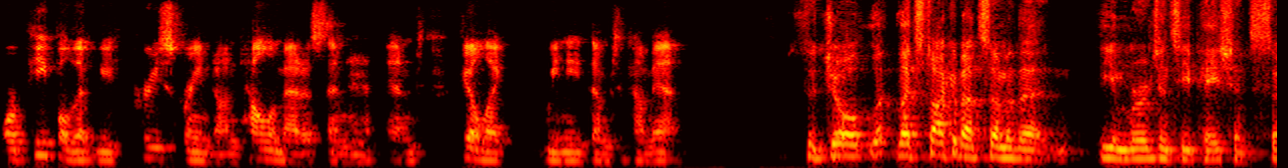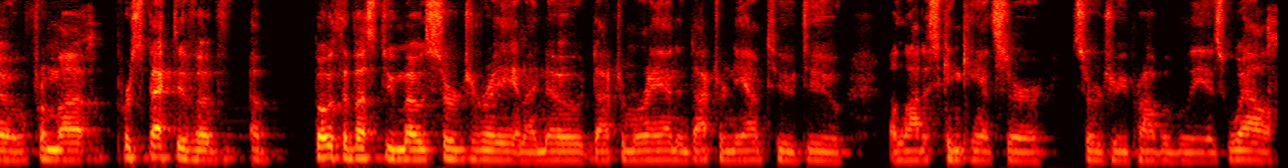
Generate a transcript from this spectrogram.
or people that we've pre screened on telemedicine and feel like we need them to come in. So, Joel, let's talk about some of the, the emergency patients. So, from a perspective of, of both of us do Mohs surgery, and I know Dr. Moran and Dr. Niamtu do a lot of skin cancer surgery probably as well.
